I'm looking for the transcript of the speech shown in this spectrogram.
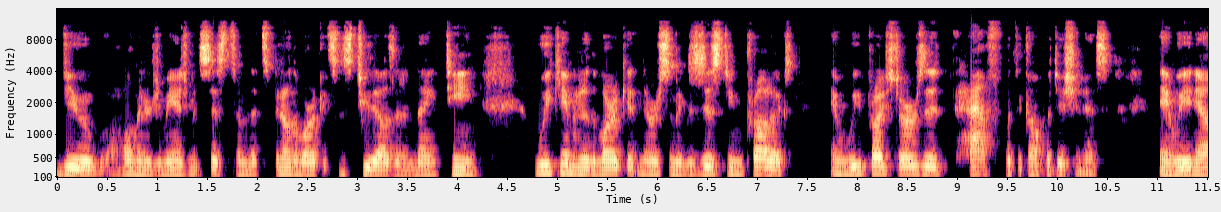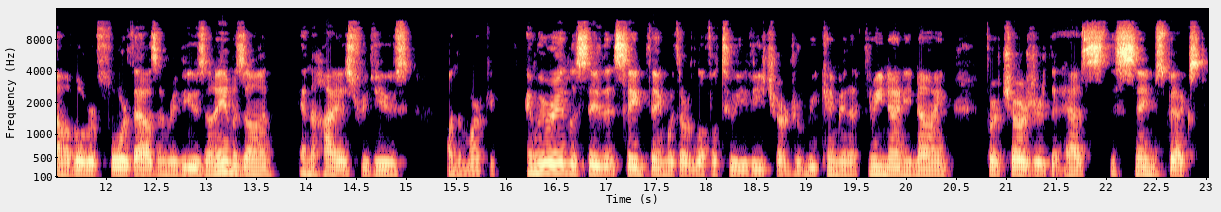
Vue our home energy management system that's been on the market since 2019, we came into the market and there were some existing products and we priced ours at half what the competition is. And we now have over 4,000 reviews on Amazon and the highest reviews on the market. And we were able to say that same thing with our level two EV charger. We came in at 399 for a charger that has the same specs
